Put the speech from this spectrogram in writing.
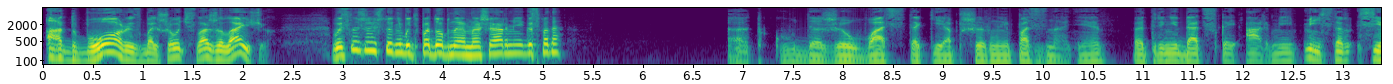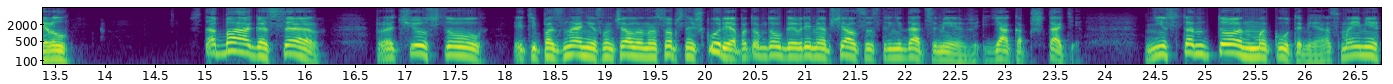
отбор из большого числа желающих. Вы слышали что-нибудь подобное о нашей армии, господа? Откуда же у вас такие обширные познания о тринидадской армии, мистер Сирл? Стабага, сэр. Прочувствовал эти познания сначала на собственной шкуре, а потом долгое время общался с тринидадцами в Якобштате. Не с Тантон Макутами, а с моими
